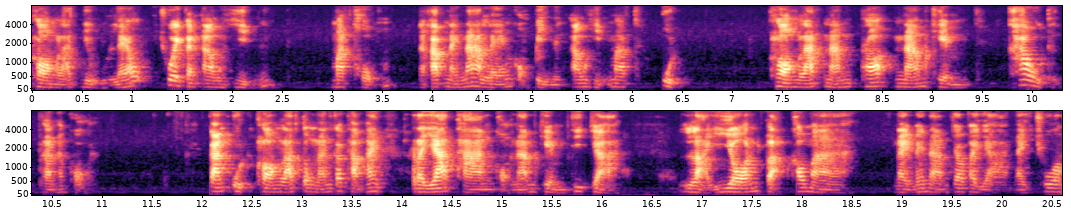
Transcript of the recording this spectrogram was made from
คลองลัดอยู่แล้วช่วยกันเอาหินมาถมนะครับในหน้าแล้งของปีหนึ่งเอาหินมาอุด คลองลัดนั้นเพราะน้ำเค็มเข้าถึงพระนคร การอุดคลองลัดตรงนั้นก็ทำให้ระยะทางของน้ำเค็มที่จะไหลย้อนกลับเข้ามาในแม่น้ำเจ้าพระยาในช่วง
